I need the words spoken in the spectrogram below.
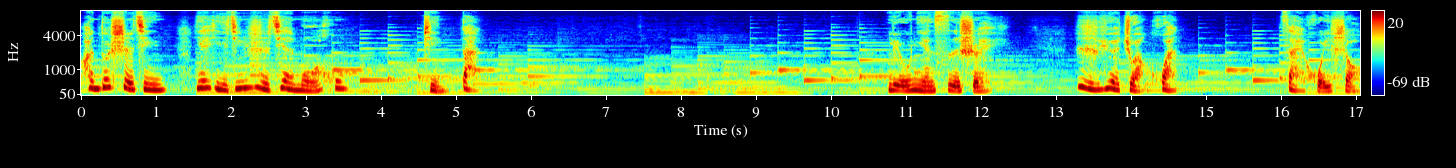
很多事情也已经日渐模糊、平淡。流年似水，日月转换。再回首，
